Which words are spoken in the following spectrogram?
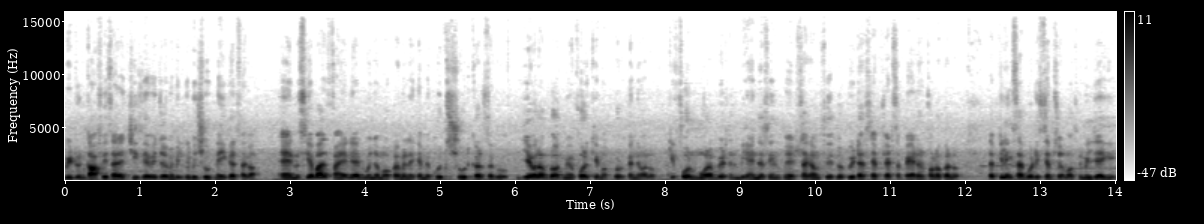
बिटवीन काफ़ी सारी चीज़ें हुई जो मैं बिल्कुल भी शूट नहीं कर सका। एंड उसके बाद फाइनली अभी मुझे मौका मिला कि मैं कुछ शूट कर सकूँ। ये वाला ब्लॉग मैं फोर के अपलोड करने वाला हूँ। कि for more updates and behind the scenes Instagram Facebook Twitter Snapchat सब पैटर्न फॉलो कर लो। सबकी लिंक सबको डिस्क्रिप्शन बॉक्स में मिल जाएगी।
